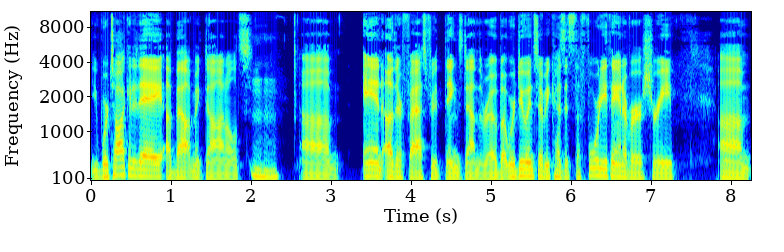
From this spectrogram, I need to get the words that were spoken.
we're talking today about McDonald's hmm um, and other fast food things down the road, but we're doing so because it's the 40th anniversary. Um,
